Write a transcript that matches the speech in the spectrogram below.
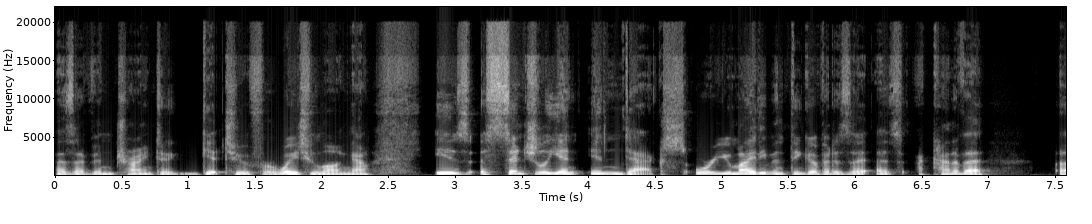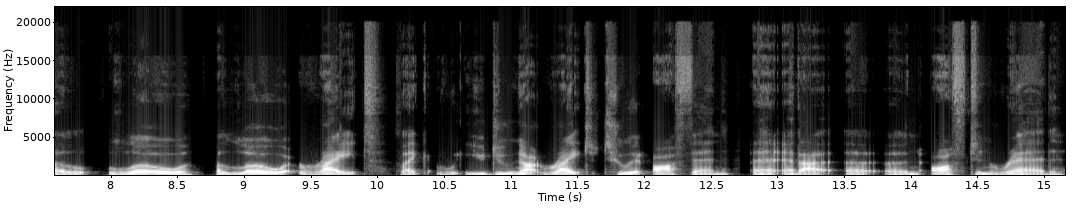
as I've been trying to get to for way too long now, is essentially an index, or you might even think of it as a, as a kind of a a low a low write like you do not write to it often and a, an often read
